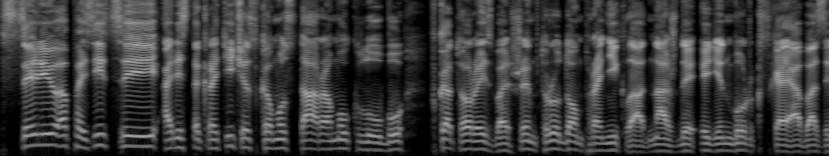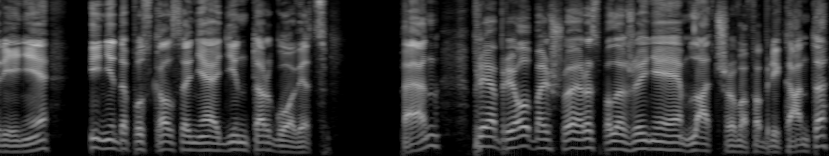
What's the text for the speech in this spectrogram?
с целью оппозиции аристократическому старому клубу, в который с большим трудом проникло однажды Эдинбургское обозрение – и не допускался ни один торговец. Пен приобрел большое расположение младшего фабриканта,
